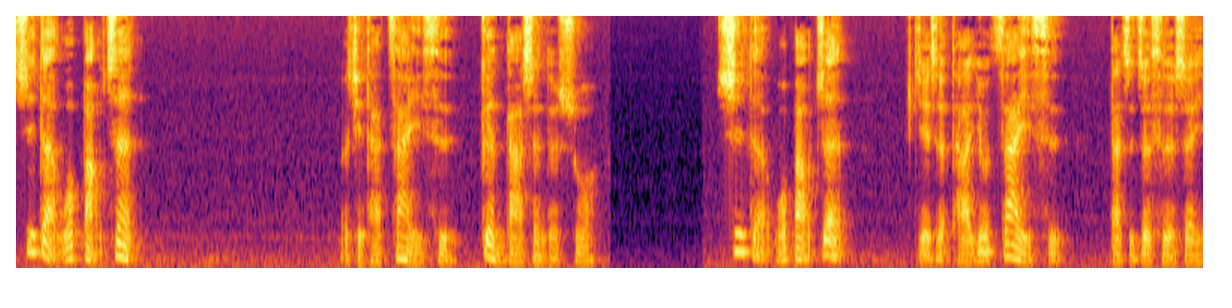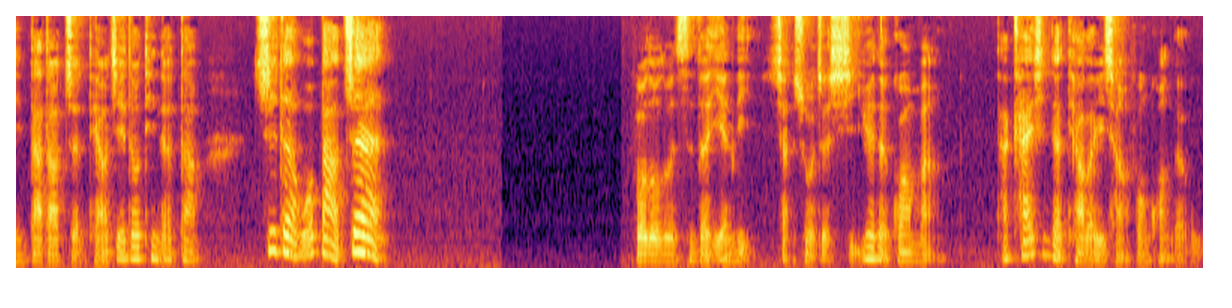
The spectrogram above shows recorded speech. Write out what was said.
是的，我保证。”而且他再一次更大声的说：“是的，我保证。”接着他又再一次，但是这次的声音大到整条街都听得到：“是的，我保证。”佛罗伦斯的眼里闪烁着喜悦的光芒，他开心的跳了一场疯狂的舞，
